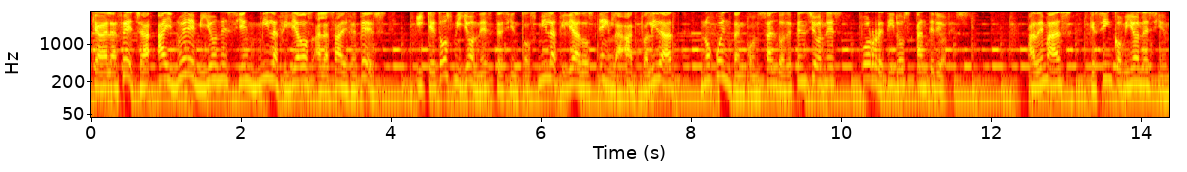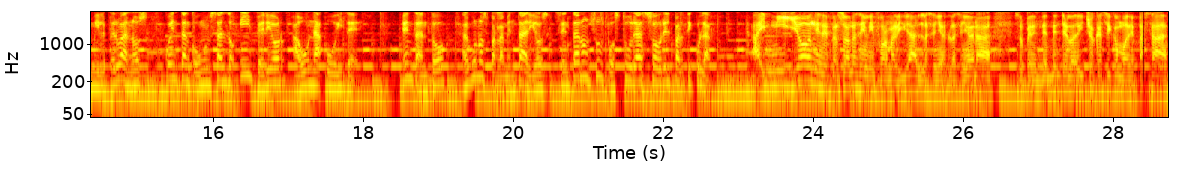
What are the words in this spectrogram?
que a la fecha hay 9.100.000 afiliados a las AFPs y que 2.300.000 afiliados en la actualidad no cuentan con saldo de pensiones por retiros anteriores. Además, que 5.100.000 peruanos cuentan con un saldo inferior a una UIT. En tanto, algunos parlamentarios sentaron sus posturas sobre el particular. Hay millones de personas en la informalidad, la señora, superintendente lo ha dicho casi como de pasada.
